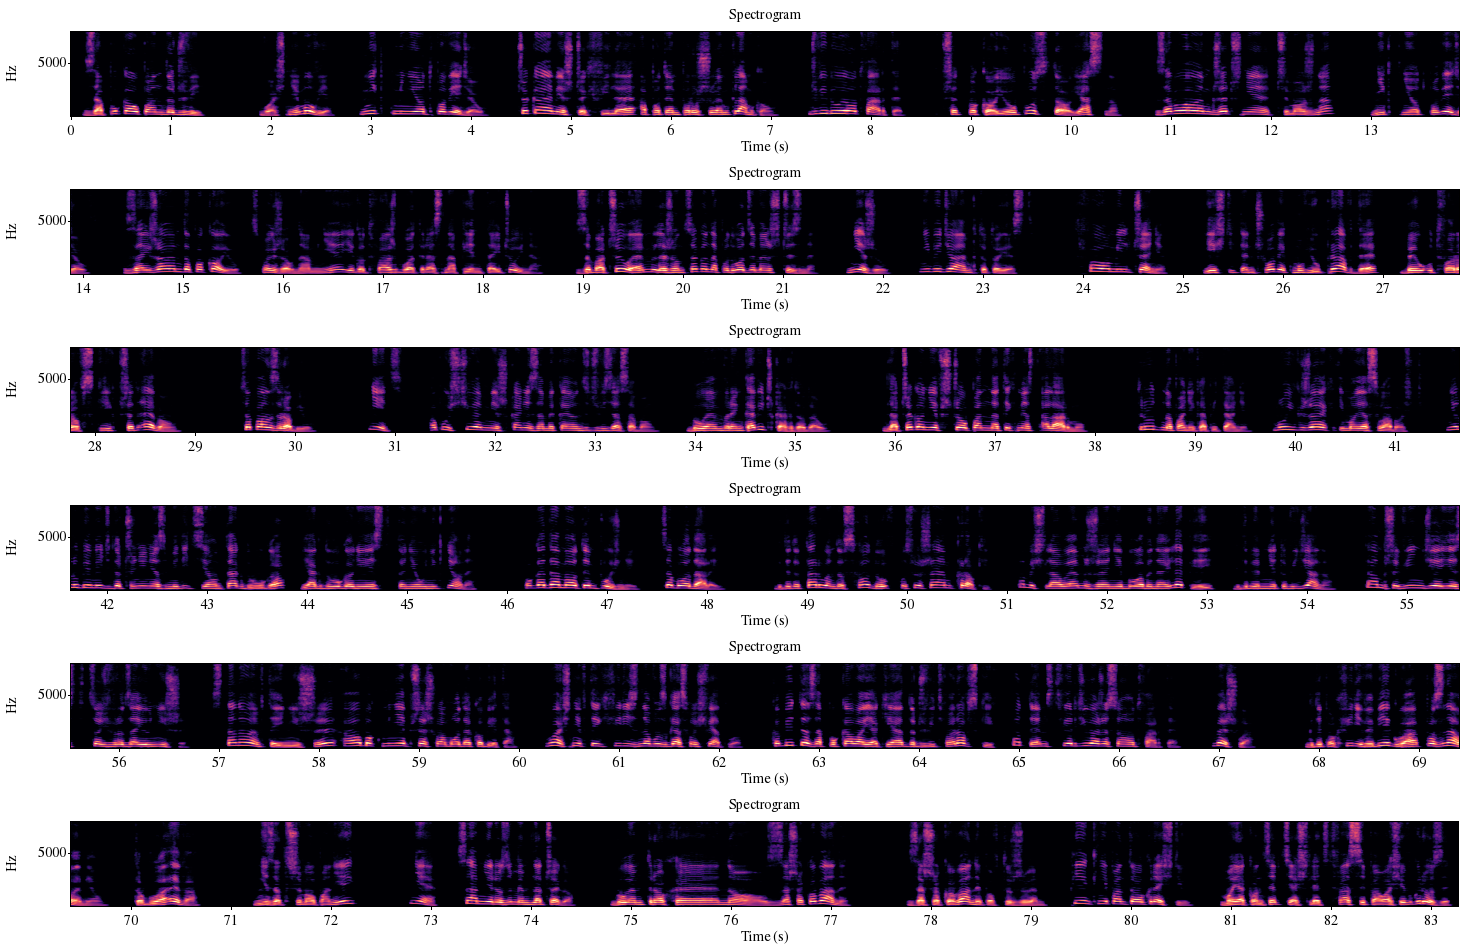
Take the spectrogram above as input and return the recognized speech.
Zapukał pan do drzwi. Właśnie mówię. Nikt mi nie odpowiedział. Czekałem jeszcze chwilę, a potem poruszyłem klamką. Drzwi były otwarte. W przedpokoju pusto, jasno. Zawołałem grzecznie, czy można? Nikt nie odpowiedział. Zajrzałem do pokoju. Spojrzał na mnie, jego twarz była teraz napięta i czujna. Zobaczyłem leżącego na podłodze mężczyznę. Nie żył. Nie wiedziałem, kto to jest. Trwało milczenie. Jeśli ten człowiek mówił prawdę, był u Tworowskich przed Ewą. Co pan zrobił? Nic. Opuściłem mieszkanie, zamykając drzwi za sobą. Byłem w rękawiczkach, dodał. Dlaczego nie wszczął pan natychmiast alarmu? Trudno, panie kapitanie. Mój grzech i moja słabość. Nie lubię mieć do czynienia z milicją tak długo, jak długo nie jest to nieuniknione. Pogadamy o tym później. Co było dalej? Gdy dotarłem do schodów, usłyszałem kroki. Pomyślałem, że nie byłoby najlepiej, gdyby mnie tu widziano. Tam przy windzie jest coś w rodzaju niszy. Stanąłem w tej niszy, a obok mnie przeszła młoda kobieta. Właśnie w tej chwili znowu zgasło światło. Kobieta zapukała jak ja do drzwi tworowskich, potem stwierdziła, że są otwarte. Weszła. Gdy po chwili wybiegła, poznałem ją. To była Ewa. Nie zatrzymał pan jej? Nie, sam nie rozumiem dlaczego. Byłem trochę, no, zaszokowany. Zaszokowany, powtórzyłem. Pięknie pan to określił. Moja koncepcja śledztwa sypała się w gruzy.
